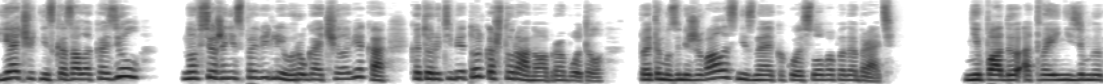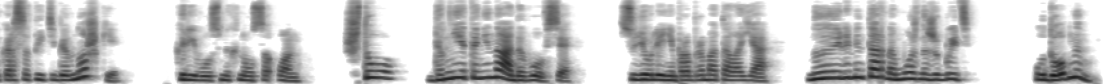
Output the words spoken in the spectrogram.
Я чуть не сказала «козел», но все же несправедливо ругать человека, который тебе только что рану обработал, поэтому замежевалась, не зная, какое слово подобрать. «Не падаю от твоей неземной красоты тебе в ножки?» Криво усмехнулся он. «Что? Да мне это не надо вовсе!» С удивлением пробормотала я. «Но элементарно можно же быть удобным?»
